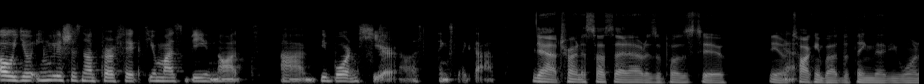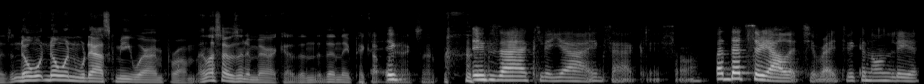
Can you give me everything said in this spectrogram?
oh your english is not perfect you must be not uh, be born here or things like that Yeah, trying to suss that out as opposed to, you know, yeah talking about the thing that you wanted to. No, one- no one would ask me where I'm from unless I was in America. Then, then they pick up my accent. exactly yeah exactly so but that's the reality right we can only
